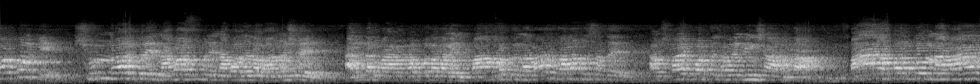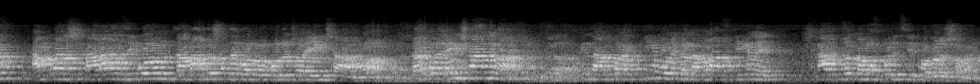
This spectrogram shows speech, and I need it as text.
সকলকে সুন্দর করে নামাজ পড়ে নামাজেরা মানুষ হয়ে আল্লাহ পাক রব্বুল আলামিন পাঁচ ওয়াক্ত নামাজ আমাদের সাথে আমরা সবাই পড়তে সবাই ইনশাআল্লাহ। পাঁচ ওয়াক্ত নামাজ আমরা সারা জীবন জামাতের সাথে বলব বলে সবাই ইনশাআল্লাহ। তারপরে ইনশাআল্লাহ। কিন্তু আপনারা কি মনে করেন, আমরা আজকে এখানে সাতজন নামাজ পড়েছি ফজরের সময়?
